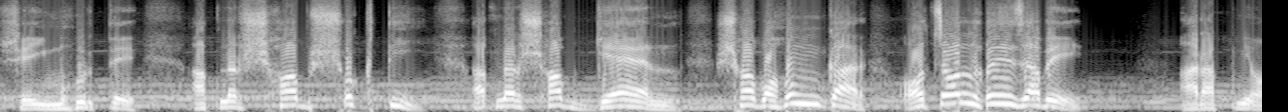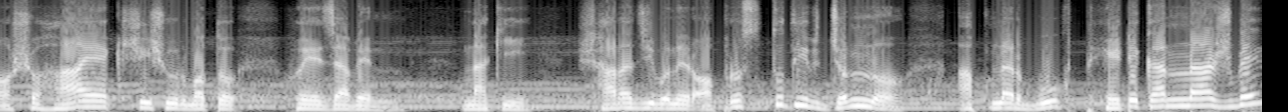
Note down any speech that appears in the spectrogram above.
সেই মুহূর্তে আপনার সব শক্তি, আপনার সব জ্ঞান, সব অহংকার অচল হয়ে যাবে। আর আপনি অসহায় এক শিশুর মতো হয়ে যাবেন। নাকি সারা জীবনের অপ্রস্তুতির জন্য আপনার বুক ফেটে কান্না আসবে?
